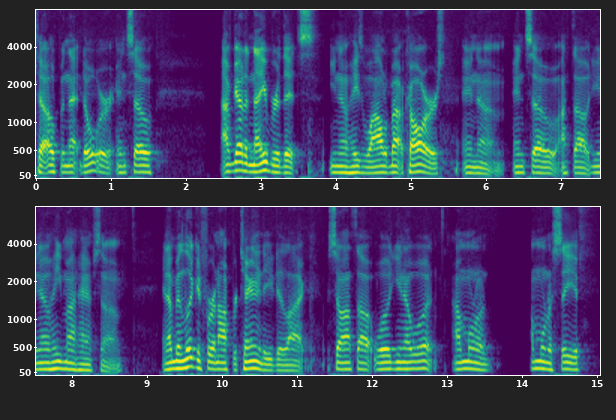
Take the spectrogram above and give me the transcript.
to open that door, and so I've got a neighbor that's you know he's wild about cars, and um, and so I thought you know he might have some, and I've been looking for an opportunity to like. So I thought, well, you know what, I'm gonna I'm gonna see if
